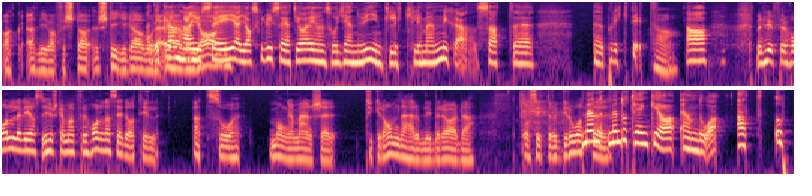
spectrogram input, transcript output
och att vi var förstö- styrda av Ja, våra det kan han ju överjag. säga. Jag skulle ju säga att jag är en så genuint lycklig människa. Så att, eh, eh, på riktigt. Ja. Ja, Men hur förhåller vi oss? Hur ska man förhålla sig då till att så många människor tycker om det här och blir berörda och sitter och gråter? men, men då tänker jag ändå att upp,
